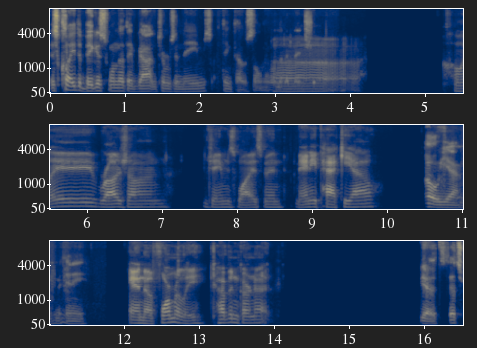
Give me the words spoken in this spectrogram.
Is Klay the biggest one that they've got in terms of names? I think that was the only one that I mentioned. Uh, Klay Rajon, James Wiseman, Manny Pacquiao, Oh yeah, Manny. and uh, formerly Kevin Garnett. Yeah, it's that's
